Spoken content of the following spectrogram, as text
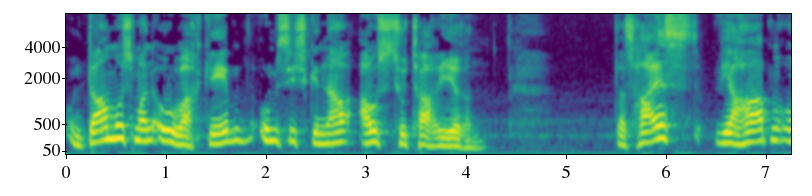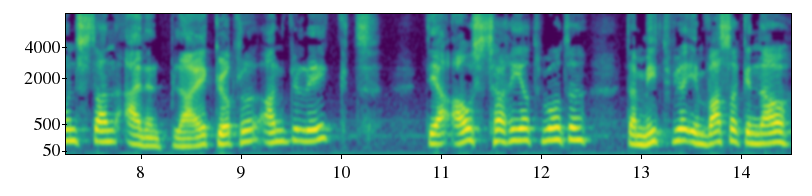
Und da muss man Obacht geben, um sich genau auszutarieren. Das heißt, wir haben uns dann einen Bleigürtel angelegt, der austariert wurde, damit wir im Wasser genau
